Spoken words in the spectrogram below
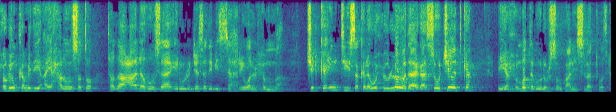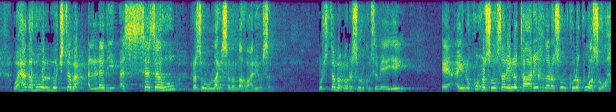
xubin ka midii ay xanuunsato tadaaca lahu saa'iru ljasadi bisahri waalxumma jidhka intiisa kale wuxuu la wadaagaa soo jeedka iyo xumadda buu yihi rasuulku calayhi salaatu wasalam wahada huwa almujtamac aladi asasahu rasuulu llahi sala allahu calayh wasalam mujtamacuu rasuulku sameeyey ee aynu ku xusuusanayno taariikhda rasuulkuna kuwaasuu ah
